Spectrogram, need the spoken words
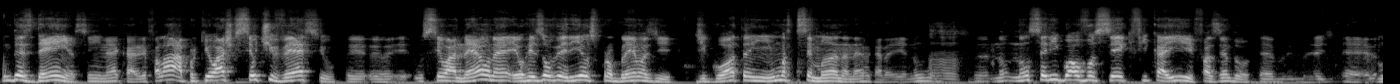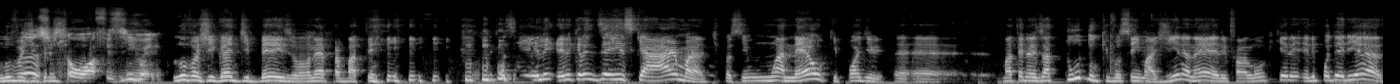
com desdém, assim, né, cara? Ele fala: ah, porque eu acho que se eu tivesse o, eh, o seu anel, né, eu resolveria os problemas de. De Gotham em uma semana, né, cara? Não, não, não seria igual você que fica aí fazendo é, é, luva Esse gigante. show-offzinho luva, aí. luva gigante de beisebol, né? Pra bater. tipo assim, ele, ele querendo dizer isso, que a arma, tipo assim, um anel que pode é, é, materializar tudo que você imagina, né? Ele falou que ele, ele poderia,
